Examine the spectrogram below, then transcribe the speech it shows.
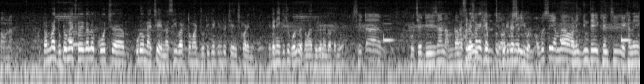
পাওনা। তন্ময় দুটো ম্যাচ হয়ে গেল কোচ পুরো ম্যাচে নাসিব আর তোমার জুটিকে কিন্তু চেঞ্জ করেনি। এটা নিয়ে কিছু বলবে তোমার দুজনের ব্যাপার নিয়ে? সেটা কোচের ডিসিশন আমরা অবশ্যই- আমরা অনেক দিন থেকে খেলছি এখানে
